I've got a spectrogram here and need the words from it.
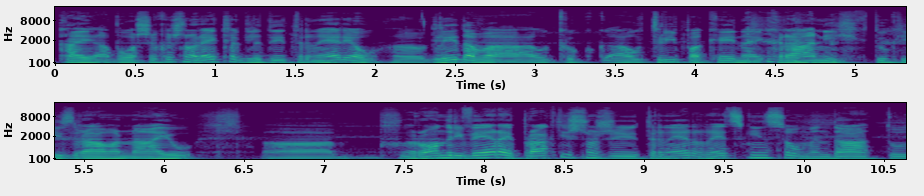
Kaj, a bo še kakšno rekla glede trenerjev? Uh, gledava avtripa, kaj na ekranih, tukaj zraven naju. Uh, Ron Rivera je praktično že trener Redskinsov, menda, to,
